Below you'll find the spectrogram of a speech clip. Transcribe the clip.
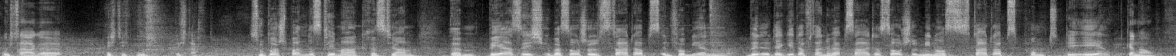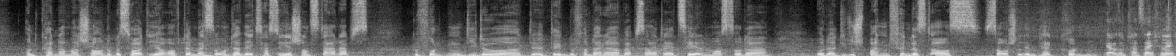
wo ich sage, richtig gut durchdacht. Super spannendes Thema, Christian. Ähm, wer sich über Social Startups informieren will, der geht auf deine Webseite social-startups.de. Genau. Und kann da mal schauen, du bist heute hier auf der Messe unterwegs. Hast du hier schon Startups gefunden, die du, denen du von deiner Webseite erzählen musst? Oder oder die du spannend findest aus Social Impact Gründen? Ja, also tatsächlich,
